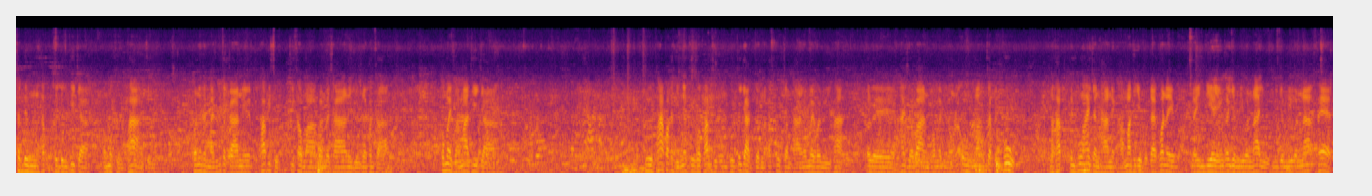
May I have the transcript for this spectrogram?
สะดึงนะครับสะดึงที่จะเอามาขึงผ้าจริงเพราะในสมัยพุทธกาลเนี่ยพระพิสุทธิ์ที่เข้ามาบรรพชาในยอยู่ในพรรษา ก็ไม่สามารถที่จะ คือผ้าพระกฐินเนี่ยคือพระพิสุทธิ์องค์คุณก็ยากจนนะครับผู้จำทานก็ไม่ค่อยมีผ้า ก็เลยให้ชาวบ้านพ่อแม่พี่น้องและองค์มาจะเป็นผู้นะครับ เป็นผู้ให้จันทานในสามารถที่จะบวชได้เพราะในในอินเดียเองก็ยังมีวันณะอยู่มีจะมีวันณะแพทย์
